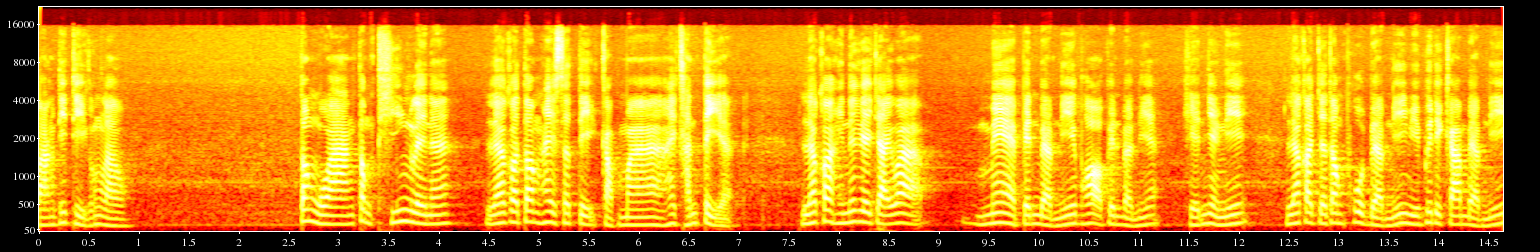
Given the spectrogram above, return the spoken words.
วางทิฏฐิของเรา ต้องวางต้องทิ้งเลยนะ แล้วก็ต้องให้สติกลับมาให้ขันติอะแล้วก็ให้นึกในใจว่าแม่เป็นแบบนี้พ่อเป็นแบบนี้ เห็นอย่างนี้ แล้วก็จะต้องพูดแบบนี้มีพฤติกรรมแบบนี้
